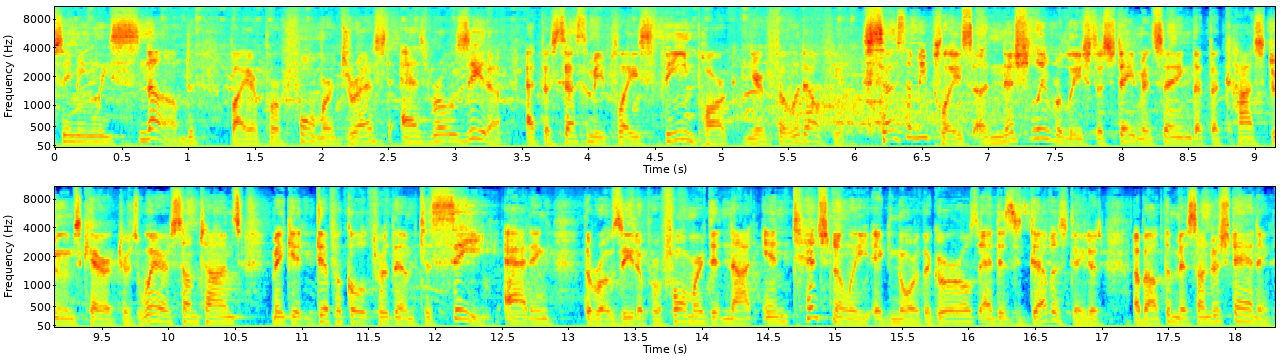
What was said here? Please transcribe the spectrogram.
seemingly snubbed by a performer dressed as Rosita at the Sesame Place theme park near Philadelphia. Sesame Place initially released a statement saying that the costumes characters wear sometimes make it difficult for them to see, adding, the Rosita performer did not intentionally ignore the girls and is devastated about the misunderstanding.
